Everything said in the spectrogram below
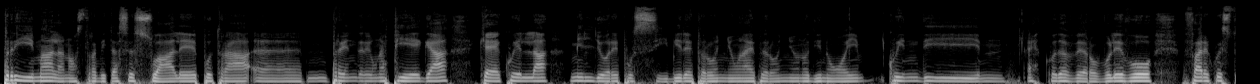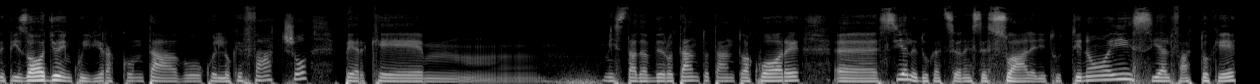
prima la nostra vita sessuale potrà eh, prendere una piega che è quella migliore possibile per ognuna e per ognuno di noi. Quindi, mm, ecco, davvero, volevo fare questo episodio in cui vi raccontavo quello che faccio perché... Mm, mi sta davvero tanto tanto a cuore eh, sia l'educazione sessuale di tutti noi, sia il fatto che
